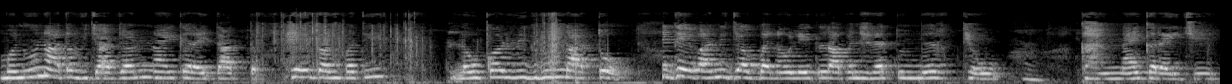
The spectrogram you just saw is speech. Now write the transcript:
म्हणून आता विचारजन नाही करायचं हे गणपती लवकर विघरून जातो. देवाने जग बनवले तर आपण ह्याला सुंदर ठेवू. घाण नाही करायची.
